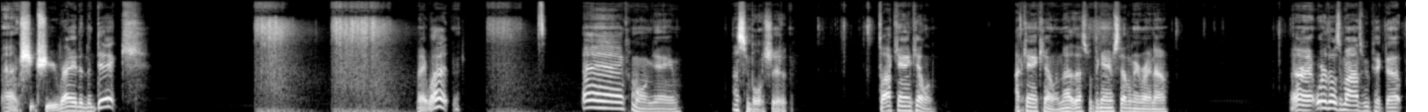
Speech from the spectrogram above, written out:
uh, shoot you right in the dick. Wait, what? Eh, come on, game. That's some bullshit. So I can't kill him. I can't kill him. That, that's what the game's telling me right now. Alright, where are those mines we picked up?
